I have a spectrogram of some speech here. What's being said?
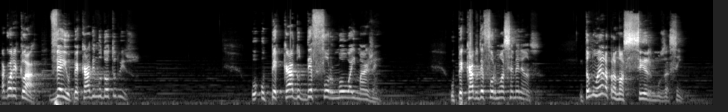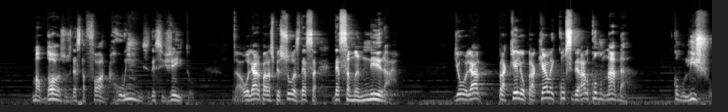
Agora, é claro, veio o pecado e mudou tudo isso. O, o, pecado deformou a imagem. O pecado deformou a semelhança. Então não era para nós sermos assim maldosos desta forma, ruins desse jeito, olhar para as pessoas dessa, dessa maneira, de olhar para aquele ou para aquela e considerá-lo como nada, como lixo,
